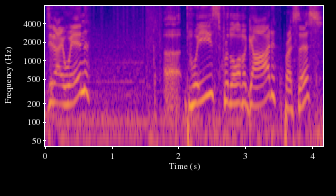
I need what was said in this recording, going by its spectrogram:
Did I win? Uh, please, for the love of God, press this.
